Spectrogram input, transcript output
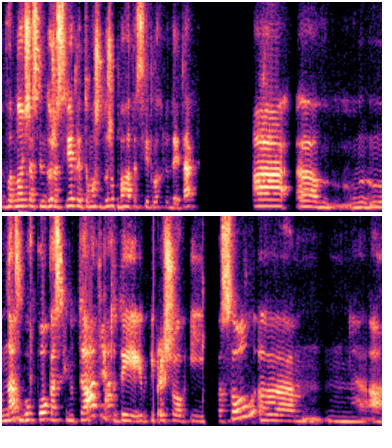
водночас він дуже світлий, тому що дуже багато світлих людей. Так а е, у нас був показ в кінотеатрі, туди і прийшов і посол, е, а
